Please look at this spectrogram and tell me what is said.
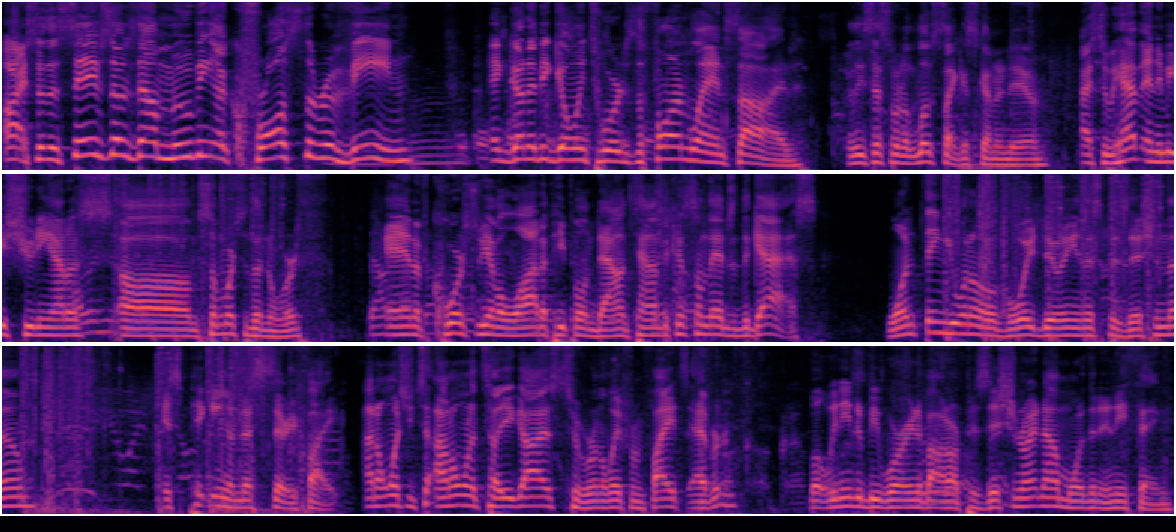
All right, so the safe zone's now moving across the ravine and going to be going towards the farmland side. At least that's what it looks like it's going to do. All right, so we have enemies shooting at us um, somewhere to the north. And of course, we have a lot of people in downtown because it's on the edge of the gas. One thing you want to avoid doing in this position, though, is picking a necessary fight. I don't want you to, I don't want to tell you guys to run away from fights ever. But we need to be worrying about our position right now more than anything.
